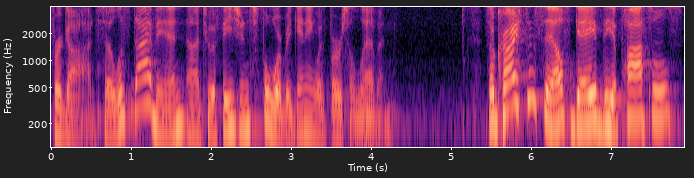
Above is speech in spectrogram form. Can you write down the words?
for God. So let's dive in uh, to Ephesians 4, beginning with verse 11. So Christ himself gave the apostles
